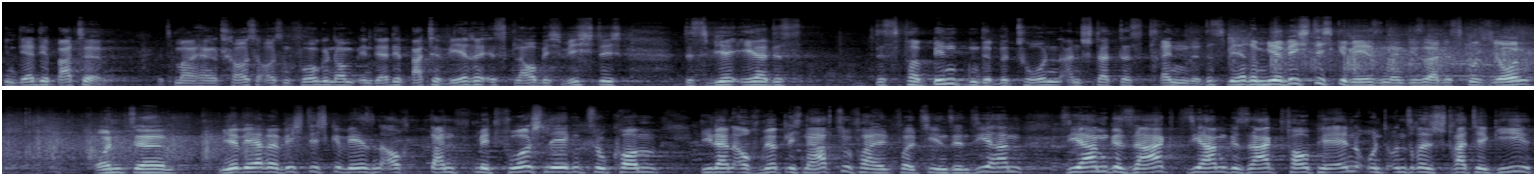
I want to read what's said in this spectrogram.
in der Debatte, jetzt mal Herrn Schaus außen vor genommen, in der Debatte wäre es, glaube ich, wichtig, dass wir eher das das Verbindende betonen, anstatt das Trennende. Das wäre mir wichtig gewesen in dieser Diskussion. Und, äh, mir wäre wichtig gewesen, auch dann mit Vorschlägen zu kommen, die dann auch wirklich nachzuvollziehen sind. Sie haben, Sie haben, gesagt, Sie haben gesagt, VPN und unsere Strategie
